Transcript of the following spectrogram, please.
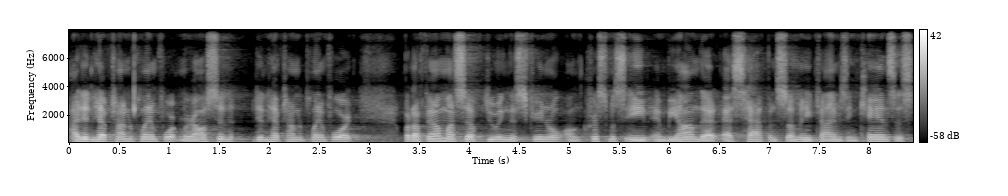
I didn't have time to plan for it. Austin didn't have time to plan for it. But I found myself doing this funeral on Christmas Eve, and beyond that, as happened so many times in Kansas,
